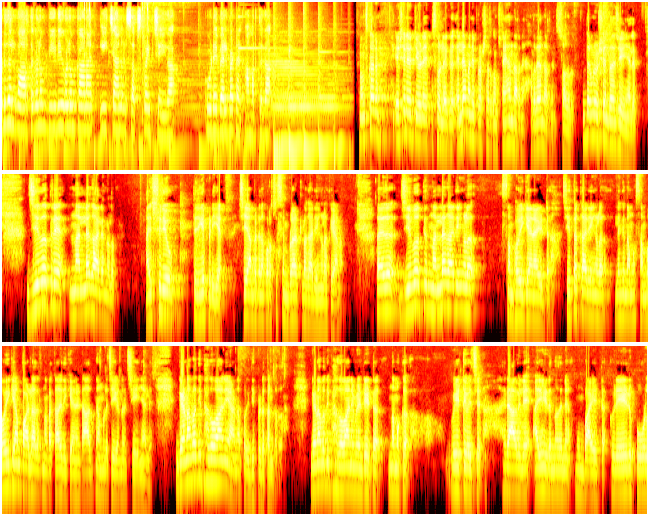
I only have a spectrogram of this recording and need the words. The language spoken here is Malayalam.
കൂടുതൽ വാർത്തകളും വീഡിയോകളും കാണാൻ ഈ ചാനൽ സബ്സ്ക്രൈബ് ചെയ്യുക. കൂടെ ബെൽ ബട്ടൺ അമർത്തുക. നമസ്കാരം. ഏഷ്യ ടിവിയുടെ എപ്പിസോഡിലേക്ക് എല്ലാ മനുപ്രേക്ഷകർക്കും സ്നേഹം നിറഞ്ഞ ഹൃദയം നിറഞ്ഞ സ്വാഗതം. ഇത്തരം വിഷയം എന്താണെന്ന് വെച്ച് കഴിഞ്ഞാൽ ജീവിതത്തിലെ നല്ല കാലങ്ങളും ഐശ്വര്യവും തിരികെ പിടിക്കാൻ ചെയ്യാൻ പറ്റുന്ന കുറച്ച് സിമ്പിളായിട്ടുള്ള കാര്യങ്ങളൊക്കെയാണ്. അതായത് ജീവിതത്തിൽ നല്ല കാര്യങ്ങൾ സംഭവിക്കാനായിട്ട് ചീത്ത കാര്യങ്ങൾ അല്ലെങ്കിൽ നമുക്ക് സംഭവിക്കാൻ പാടില്ലാതെ നടക്കാതിരിക്കാനായിട്ട് ആദ്യം നമ്മൾ ചെയ്യേണ്ടത് വെച്ച് കഴിഞ്ഞാൽ ഗണപതി ഭഗവാനെയാണ് പ്രീതിപ്പെടുത്തേണ്ടത്. ഗണപതി ഭഗവാന് വേണ്ടിയിട്ട് നമുക്ക് വീട്ടിൽ വെച്ച് രാവിലെ അരി ഇടുന്നതിന് മുമ്പായിട്ട് ഒരു ഏഴ് പൂൾ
